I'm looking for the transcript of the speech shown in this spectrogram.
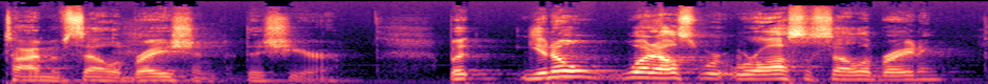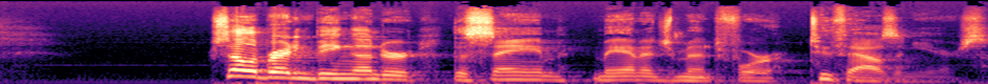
time of celebration this year. But you know what else we're, we're also celebrating? We're celebrating being under the same management for 2,000 years.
